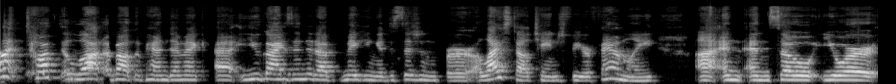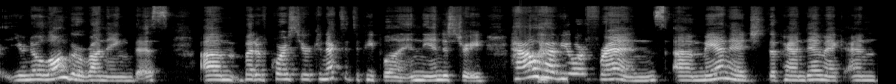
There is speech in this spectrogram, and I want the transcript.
not talked a lot about the pandemic. Uh, you guys ended up making a decision for a lifestyle change for your family, uh, and and so you're you're no longer running this. Um, but of course, you're connected to people in the industry. How have your friends uh, managed the pandemic? And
